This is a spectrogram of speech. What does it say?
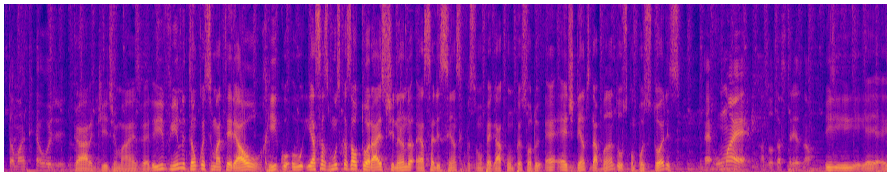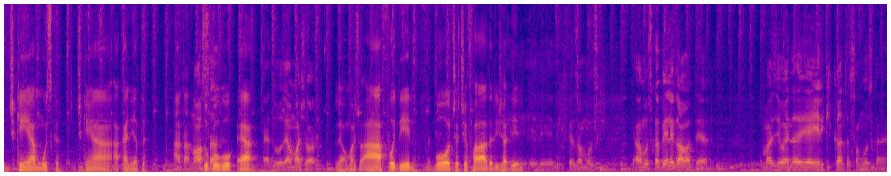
estamos até hoje. Cara, que demais, velho. E vindo então com esse material rico, e essas músicas autorais, tirando essa licença que vocês vão pegar com o pessoal do. É, é de dentro da banda, os compositores? É, uma é, as outras três não. E, e- e- de quem é a música? De quem é a, a caneta? A da nossa Do Gugu? É. é do Léo Major. Léo Major. Ah, foi dele. Boa, já tinha falado ali já dele. Ele, ele que fez a música. É uma música bem legal até. Mas eu ainda. É ele que canta essa música, né?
